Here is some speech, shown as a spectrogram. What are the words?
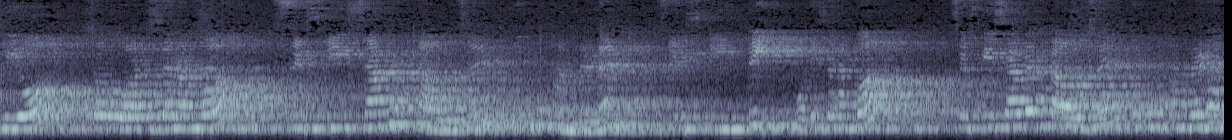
five. Is it clear? So what is the number? Fifty-seven thousand two hundred and fifty-three. What is the number? Fifty-seven thousand two hundred and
